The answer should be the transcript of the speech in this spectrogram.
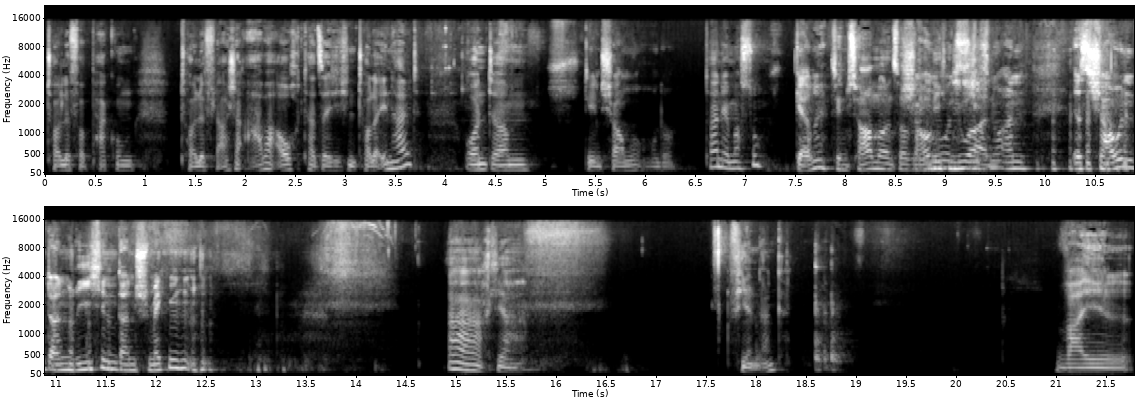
tolle Verpackung, tolle Flasche, aber auch tatsächlich ein toller Inhalt. Und ähm, den Schaum oder Daniel, machst du? Gerne. Den schauen wir uns auch schauen nicht, uns nur, nicht an. nur an. Erst schauen, dann riechen, dann schmecken. Ach ja. Vielen Dank. Weil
